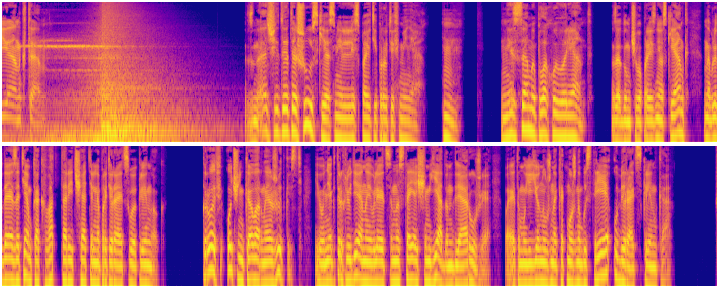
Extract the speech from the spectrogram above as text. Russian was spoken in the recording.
Киангтан. Значит, это шуйские осмелились пойти против меня. Хм, не самый плохой вариант, задумчиво произнес Кианг, наблюдая за тем, как Ваттари тщательно протирает свой клинок. Кровь очень коварная жидкость, и у некоторых людей она является настоящим ядом для оружия, поэтому ее нужно как можно быстрее убирать с клинка.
